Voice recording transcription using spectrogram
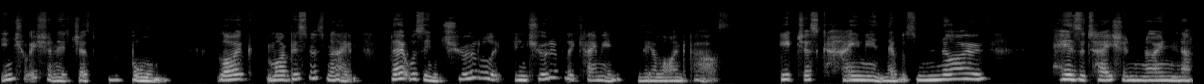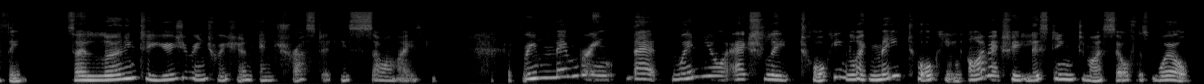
Intuition is just boom. Like my business name that was intuitively intuitively came in the aligned path. It just came in. There was no hesitation no nothing. So learning to use your intuition and trust it is so amazing remembering that when you're actually talking, like me talking, I'm actually listening to myself as well.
